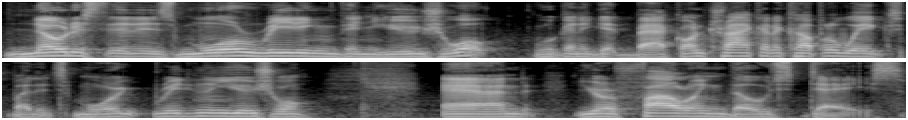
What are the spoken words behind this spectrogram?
Notice it is more reading than usual. We're going to get back on track in a couple of weeks, but it's more reading than usual. And you're following those days.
